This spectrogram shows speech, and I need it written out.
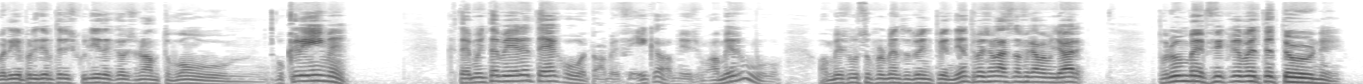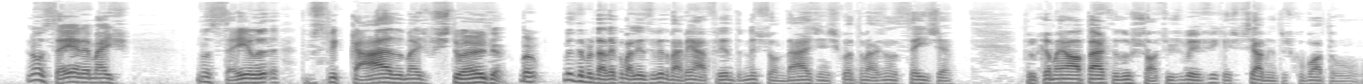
valia, por exemplo, ter escolhido aquele jornal muito bom, o, o Crime, que tem muito a ver até com o atual Benfica, ou mesmo, ou mesmo, ou mesmo suplemento do Independente. Vejam lá se não ficava melhor. Por um Benfica Batatune. Não sei, era mais não sei, diversificado, mais vestoso. Bom, mas a verdade é que o Vale Azevedo vai bem à frente nas sondagens, quanto mais não seja, porque a maior parte dos sócios do Benfica, especialmente os que votam,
